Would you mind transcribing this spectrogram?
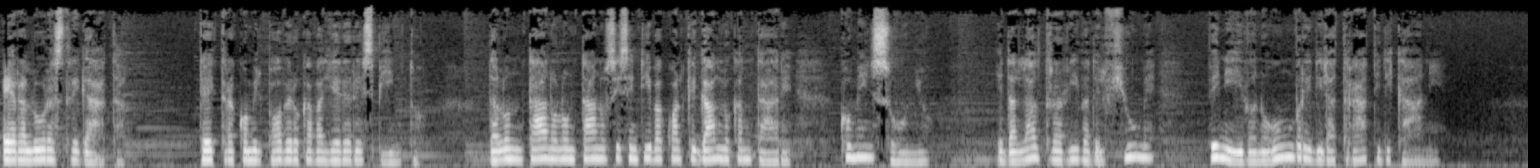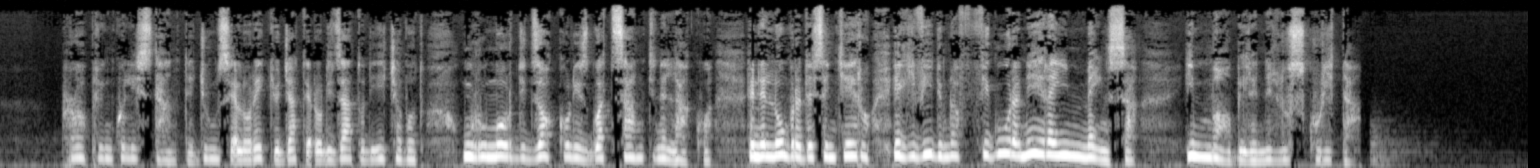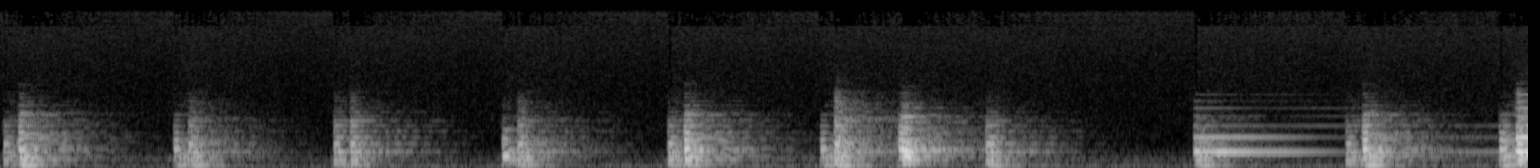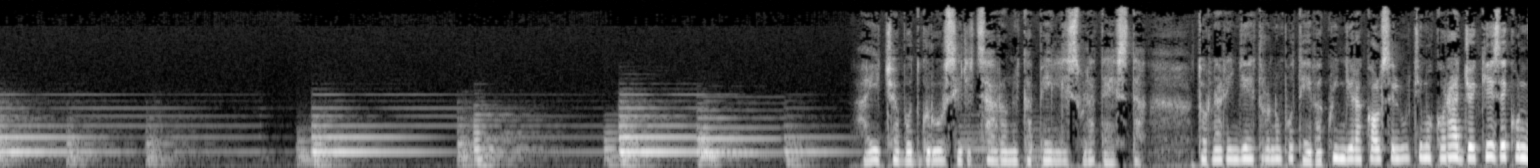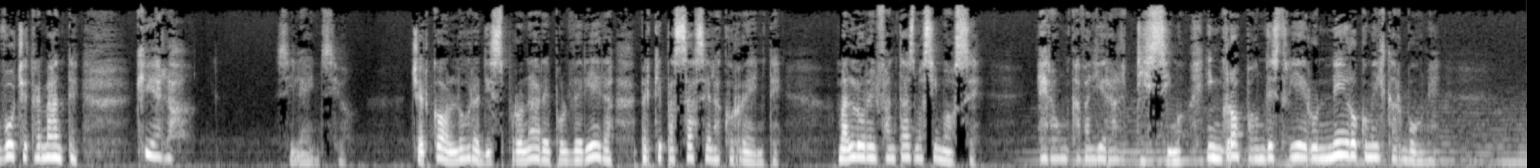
Era l'ora stregata, tetra come il povero cavaliere respinto. Da lontano, lontano si sentiva qualche gallo cantare, come in sogno. e dall'altra riva del fiume venivano ombre di latrati di cani. Proprio in quell'istante giunse all'orecchio già terrorizzato di Ichabod un rumor di zoccoli sguazzanti nell'acqua e nell'ombra del sentiero egli vide una figura nera immensa, immobile nell'oscurità. A Ichabod Gru si rizzarono i capelli sulla testa. Tornare indietro non poteva, quindi raccolse l'ultimo coraggio e chiese con voce tremante: Chi è là? Silenzio. Cercò allora di spronare Polveriera perché passasse la corrente, ma allora il fantasma si mosse. Era un cavaliere altissimo, in groppa un destriero nero come il carbone.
